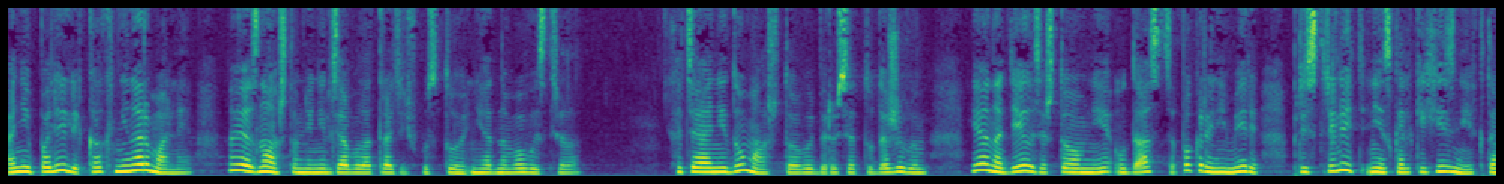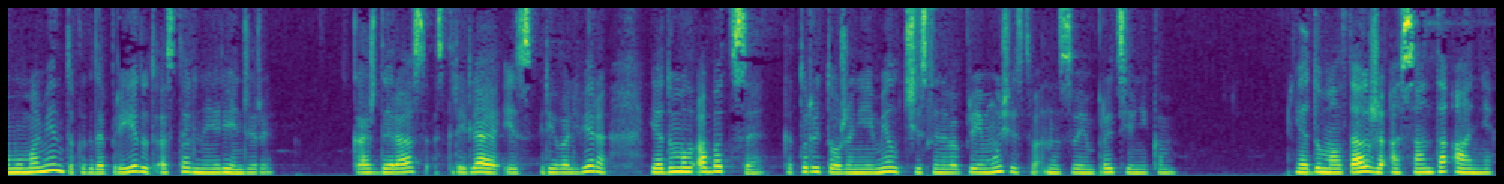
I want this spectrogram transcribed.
Они полили как ненормальные, но я знал, что мне нельзя было тратить впустую ни одного выстрела. Хотя я не думал, что выберусь оттуда живым, я надеялся, что мне удастся, по крайней мере, пристрелить нескольких из них к тому моменту, когда приедут остальные рейнджеры. Каждый раз, стреляя из револьвера, я думал об отце, который тоже не имел численного преимущества над своим противником. Я думал также о Санта-Анне,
